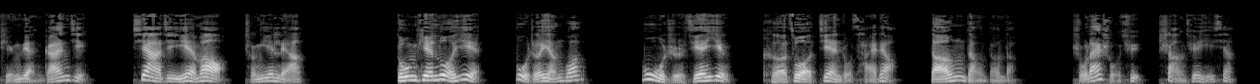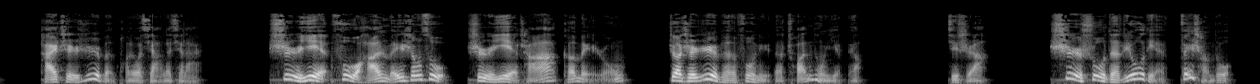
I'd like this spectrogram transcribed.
庭院干净，夏季叶茂成阴凉，冬天落叶不遮阳光，木质坚硬，可做建筑材料等等等等，数来数去尚缺一项，还是日本朋友想了起来。柿叶富含维生素，柿叶茶可美容，这是日本妇女的传统饮料。其实啊，柿树的优点非常多，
